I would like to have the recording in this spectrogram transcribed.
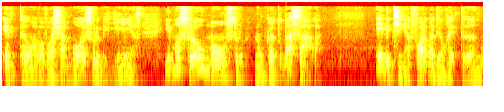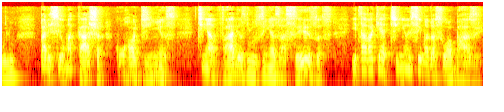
Então a vovó chamou as formiguinhas e mostrou o monstro num canto da sala. Ele tinha a forma de um retângulo, parecia uma caixa com rodinhas, tinha várias luzinhas acesas e estava quietinho em cima da sua base,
